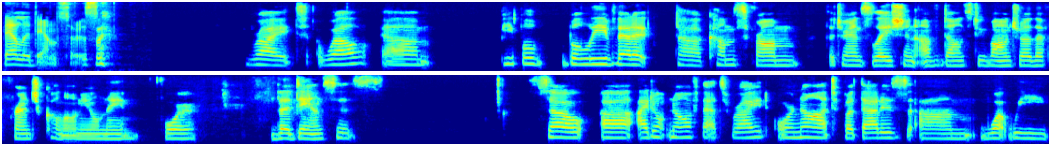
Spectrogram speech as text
belly dancers. right. Well, um, people believe that it uh, comes from the translation of Danse du Ventre, the French colonial name for the dances. So uh, I don't know if that's right or not, but that is um, what we,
